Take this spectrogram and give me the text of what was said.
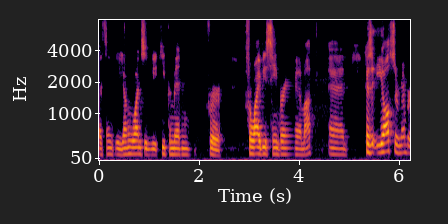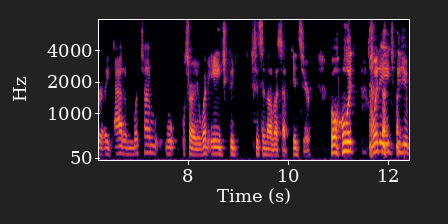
I think the young ones, if you keep them in for for YBC and bringing them up, and because you also remember, like Adam, what time? Sorry, what age could? Since none of us have kids here, but what what age could you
